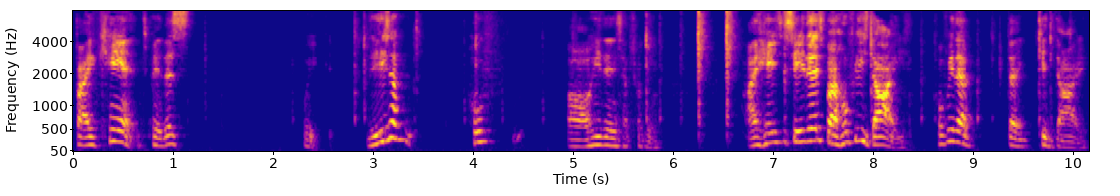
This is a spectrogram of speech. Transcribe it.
but I can't. But this... Wait. Did he stop... Hope... Oh, he didn't stop talking. I hate to say this, but hopefully he died. Hopefully that, that kid died.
